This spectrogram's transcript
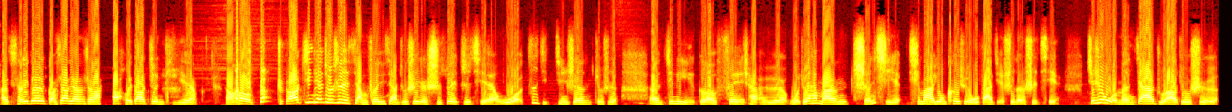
啊，求一个搞笑这样是吧？好，回到正题。然后主要今天就是想分享，就是十岁之前我自己今生就是，嗯、经历一个非常于我觉得还蛮神奇，起码用科学无法解释的事情。其实我们家主要就是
